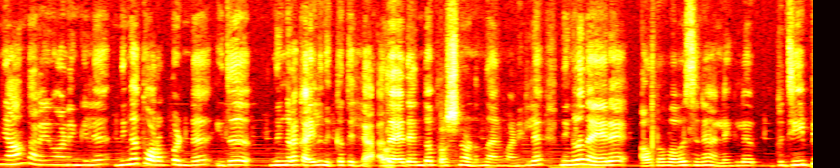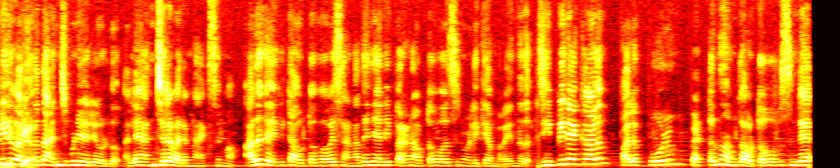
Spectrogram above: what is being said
ഇപ്പൊ ഞാൻ പറയുവാണെങ്കിൽ നിങ്ങൾക്ക് ഉറപ്പുണ്ട് ഇത് നിങ്ങളുടെ കയ്യിൽ നിൽക്കത്തില്ല. അതായത് എന്തോ പ്രശ്നമുണ്ടെന്ന് പറയുവാണെങ്കിൽ നിങ്ങൾ നേരെ ഔട്ട് ഓഫ് അവേഴ്സിന് അല്ലെങ്കിൽ ജി പി എന്ന് പറയുന്നത് അഞ്ചു മണി വരെ ഉള്ളൂ അല്ലെ അഞ്ചര വരെ മാക്സിമം അത് കഴിഞ്ഞിട്ട് ഔട്ട് ഓഫ് അവേഴ്സ് ആണ്. അത് ഞാൻ ഈ പറയുന്ന ഔട്ട് ഓഫ് അവേഴ്സിന് വിളിക്കാൻ പറയുന്നത്. ജി പിനേക്കാളും പലപ്പോഴും പെട്ടെന്ന് നമുക്ക് ഔട്ട് ഓഫ് അവേഴ്സിന്റെ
